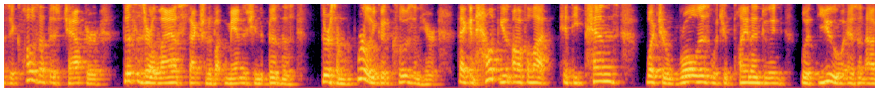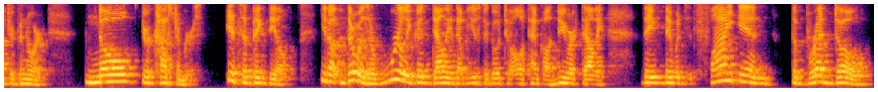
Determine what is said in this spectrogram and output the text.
as we close out this chapter, this is our last section about managing the business. There are some really good clues in here that can help you an awful lot. It depends what your role is, what you plan on doing with you as an entrepreneur. Know your customers. It's a big deal. You know, there was a really good deli that we used to go to all the time called New York Deli. They they would fly in the bread dough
